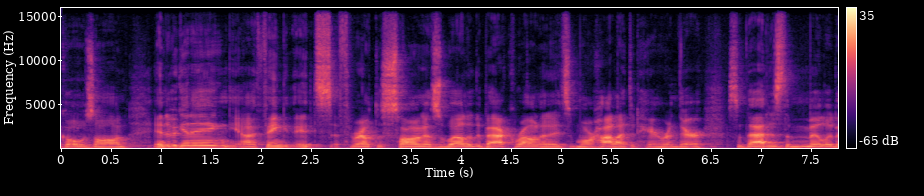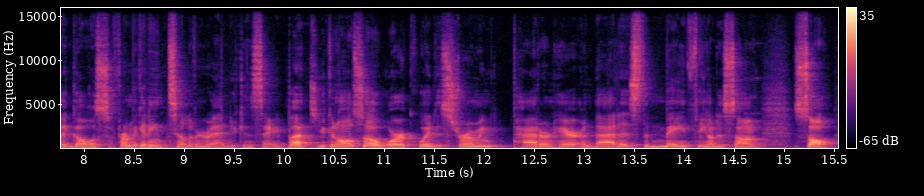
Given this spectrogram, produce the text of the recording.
Goes on. In the beginning, I think it's throughout the song as well in the background and it's more highlighted here and there. So that is the melody that goes from beginning till the very end, you can say. But you can also work with strumming pattern here and that is the main thing on the song. So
